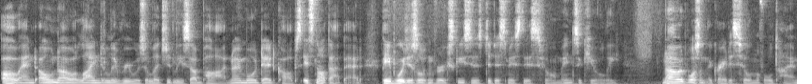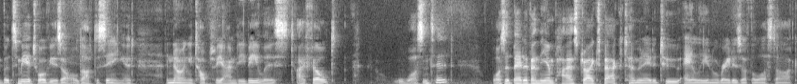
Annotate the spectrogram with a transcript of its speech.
Oh, and oh no, a line delivery was allegedly subpar. No more dead cops. It's not that bad. People were just looking for excuses to dismiss this film insecurely. No, it wasn't the greatest film of all time, but to me at 12 years old, after seeing it, and knowing it topped the IMDb list, I felt. Wasn't it? Was it better than The Empire Strikes Back, Terminator 2, Alien, or Raiders of the Lost Ark?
